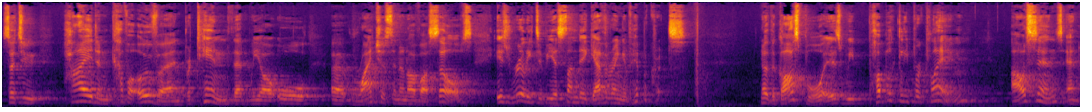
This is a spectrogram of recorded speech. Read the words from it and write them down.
So to hide and cover over and pretend that we are all uh, righteous in and of ourselves is really to be a Sunday gathering of hypocrites. No, the gospel is we publicly proclaim our sins and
